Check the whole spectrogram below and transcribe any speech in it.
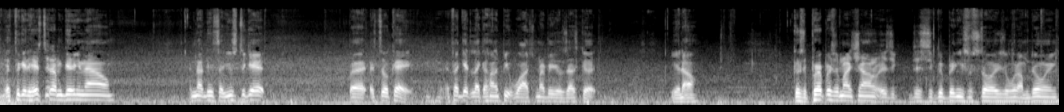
I figure the hits that I'm getting now, and not the hits I used to get, but it's okay. If I get like 100 people watch my videos, that's good. You know? Because the purpose of my channel is just to bring you some stories of what I'm doing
